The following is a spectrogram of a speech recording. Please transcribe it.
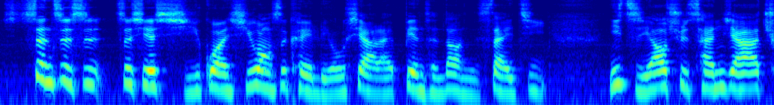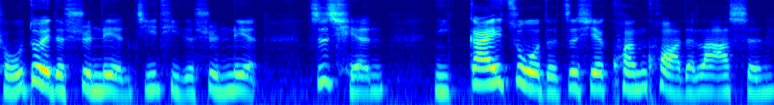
甚至是这些习惯，希望是可以留下来，变成到你赛季。你只要去参加球队的训练、集体的训练之前，你该做的这些宽胯的拉伸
